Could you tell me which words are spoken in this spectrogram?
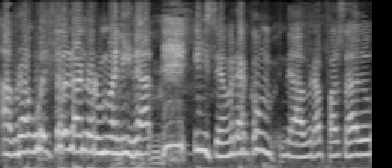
habrá vuelto a la normalidad y se habrá, habrá pasado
